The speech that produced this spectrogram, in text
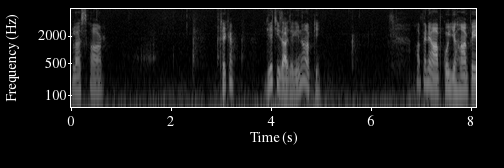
plus r ठीक है? ये चीज़ आ जाएगी ना आपकी। अब मैंने आपको यहाँ पे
